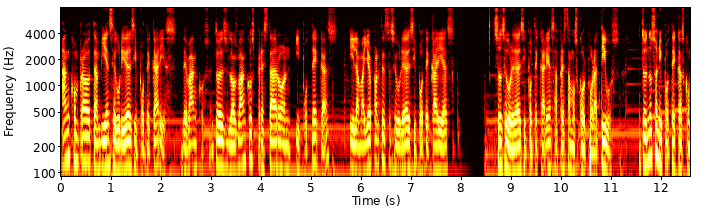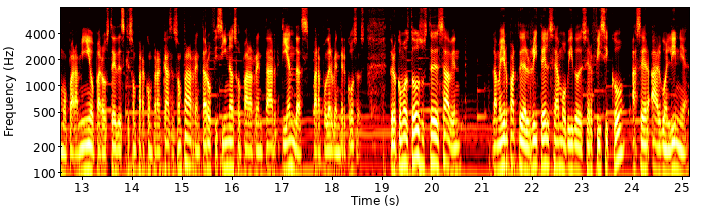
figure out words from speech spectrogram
han comprado también seguridades hipotecarias de bancos. Entonces los bancos prestaron hipotecas y la mayor parte de estas seguridades hipotecarias son seguridades hipotecarias a préstamos corporativos. Entonces no son hipotecas como para mí o para ustedes que son para comprar casas, son para rentar oficinas o para rentar tiendas para poder vender cosas. Pero como todos ustedes saben, la mayor parte del retail se ha movido de ser físico a ser algo en línea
